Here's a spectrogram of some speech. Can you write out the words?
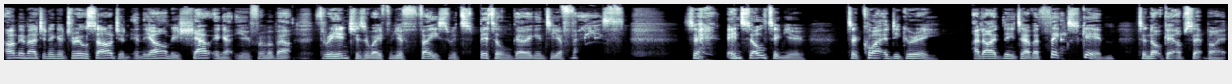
I'm imagining a drill sergeant in the army shouting at you from about three inches away from your face with spittle going into your face, so insulting you to quite a degree. And I'd need to have a thick skin to not get upset by it.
